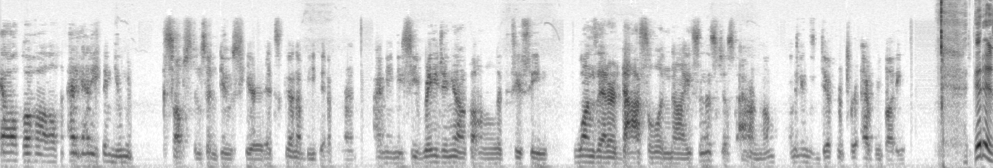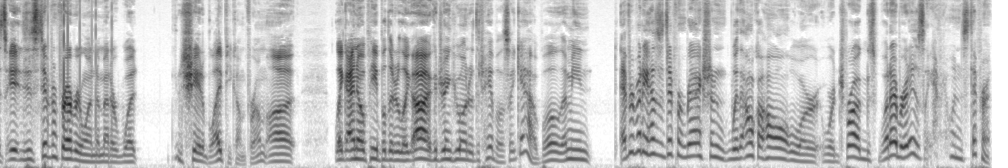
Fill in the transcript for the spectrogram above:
Alcohol and anything you substance induce here, it's gonna be different. I mean, you see raging alcoholics, you see ones that are docile and nice, and it's just I don't know. Everything's different for everybody. It is. It is different for everyone, no matter what shade of life you come from. Uh, like I know people that are like, "Oh, I could drink you under the table." It's like, yeah, well, I mean, everybody has a different reaction with alcohol or or drugs, whatever it is. Like everyone's different.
